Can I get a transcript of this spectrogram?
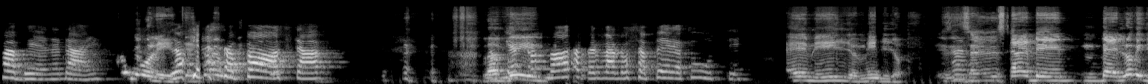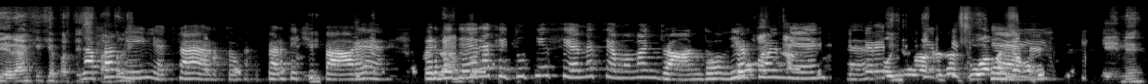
Va bene, dai. Come volete. L'ho chiesto apposta. Va L'ho chiesto bene. apposta per farlo sapere a tutti. È meglio, è meglio. Eh. Sarebbe bello vedere anche chi ha La partecipato. famiglia, certo, partecipare per Esatto. vedere che tutti insieme stiamo mangiando virtualmente. Ognuno a casa sua, ma siamo Eh. tutti insieme.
